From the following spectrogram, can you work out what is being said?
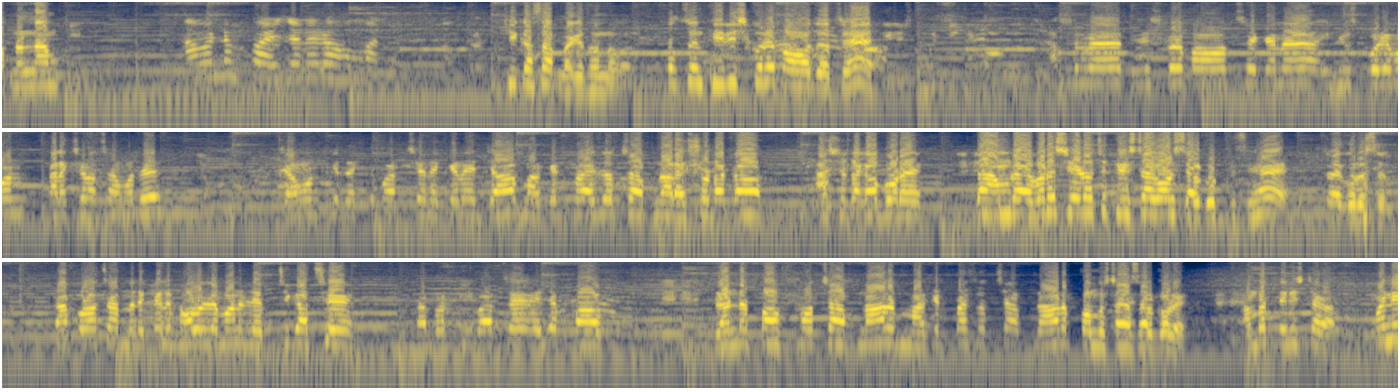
আপনার নাম কি? আমার নাম ফারজানা রহমান। ঠিক আছে আপনাকে ধন্যবাদ। বলছেন তিরিশ করে পাওয়া যাচ্ছে হ্যাঁ? 30 করে কি কি পাওয়া যাচ্ছে? আসলে ত্রিশ করে পাওয়া হচ্ছে এখানে হিউজ পরিমাণ কালেকশন আছে আমাদের। যেমন কি দেখতে পাচ্ছেন এখানে যা মার্কেট প্রাইস হচ্ছে আপনার একশো টাকা আশি টাকা পরে তা আমরা এবারে সেটা হচ্ছে ত্রিশ টাকা করে সেল করতেছি হ্যাঁ? ট্রাই করেছেন তারপর হচ্ছে আপনার এখানে ভালো মানে লেপচিক আছে তারপর কি আছে? এই যে পাফ। ব্র্যান্ডের পাফ হচ্ছে আপনার, মার্কেট প্রাইস হচ্ছে আপনার পঞ্চাশ টাকা সেল করে। আমরা তিরিশ টাকা। মানে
